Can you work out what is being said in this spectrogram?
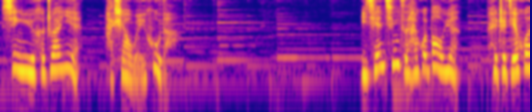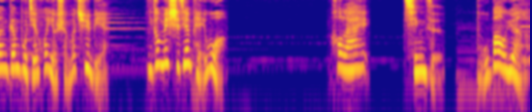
信誉和专业还是要维护的。以前青子还会抱怨：“这结婚跟不结婚有什么区别？你都没时间陪我。”后来，青子不抱怨了，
